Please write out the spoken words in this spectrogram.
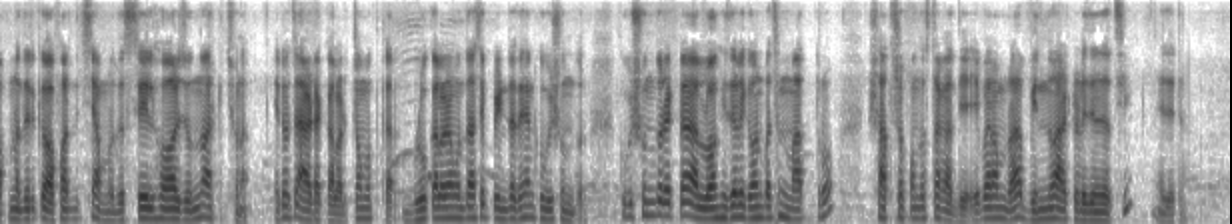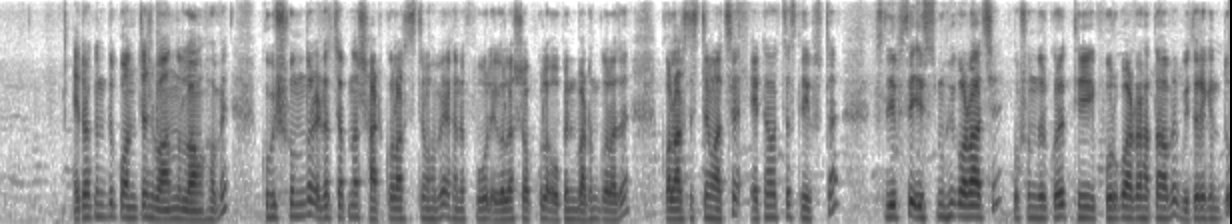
আপনাদেরকে অফার দিচ্ছি আপনাদের সেল হওয়ার জন্য আর কিছু না। এটা হচ্ছে আরেকটা কালার চমৎকার। ব্লু কালারের মধ্যে আছে প্রিন্টটা দেখেন, খুবই সুন্দর। খুবই সুন্দর একটা লং হিসাবে কেমন পাচ্ছেন মাত্র সাতশো পঞ্চাশ টাকা দিয়ে। এবার আমরা ভিন্ন আরেকটা ডিজাইন যাচ্ছি। এই যেটা এটাও কিন্তু পঞ্চাশ বাউন্ন লং হবে। খুবই সুন্দর। এটা হচ্ছে আপনার শার্ট কলার সিস্টেম হবে। এখানে ফুল এগুলো সবগুলো ওপেন বাটন করা যায়। কলার সিস্টেম আছে। এটা হচ্ছে স্লিপসটা স্লিপসে স্মুহি করা আছে। খুব সুন্দর করে থ্রি ফোর কোয়ার্টার হাতা হবে। ভিতরে কিন্তু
